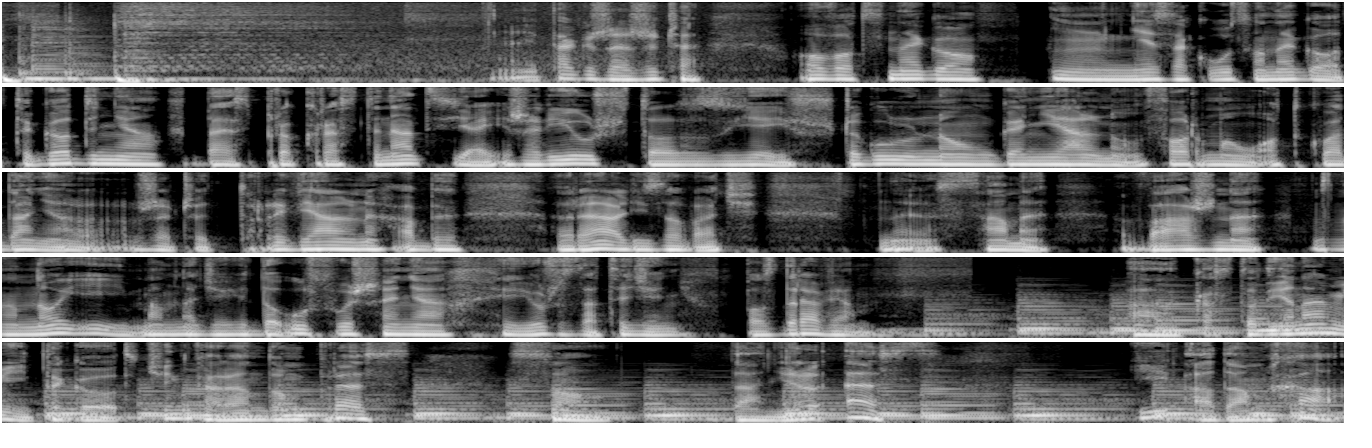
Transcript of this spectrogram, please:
I także życzę owocnego, mm, niezakłóconego tygodnia, bez prokrastynacji, a jeżeli już, to z jej szczególną, genialną formą odkładania rzeczy trywialnych, aby realizować e, same ważne. No i mam nadzieję do usłyszenia już za tydzień. Pozdrawiam. A kastodianami tego odcinka Random Press są Daniel S. i Adam H.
